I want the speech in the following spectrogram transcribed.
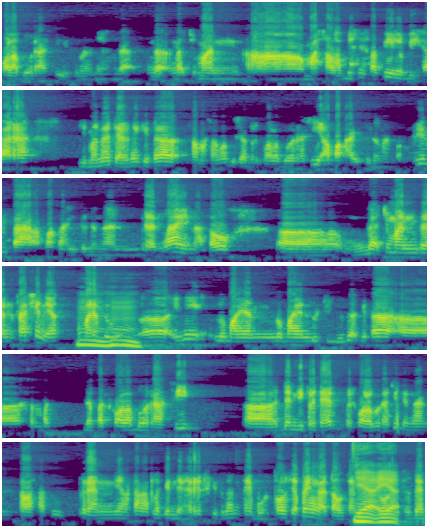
kolaborasi sebenarnya. Nggak nggak nggak cuman uh, masalah bisnis tapi lebih ke arah gimana caranya kita sama-sama bisa berkolaborasi. Apakah itu dengan pemerintah apakah itu dengan brand lain atau nggak uh, cuman brand fashion ya. Kemarin mm -hmm. tuh uh, ini lumayan lumayan lucu juga kita uh, sempat dapat kolaborasi uh, dan dipercaya berkolaborasi dengan salah satu brand yang sangat legendaris gitu kan teh botol. Siapa yang nggak tahu teh yeah, botol yeah. gitu. Dan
